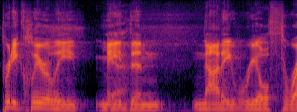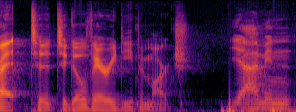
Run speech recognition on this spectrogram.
pretty clearly made Yeah. them not a real threat to, to go very deep in March. Yeah, I mean,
